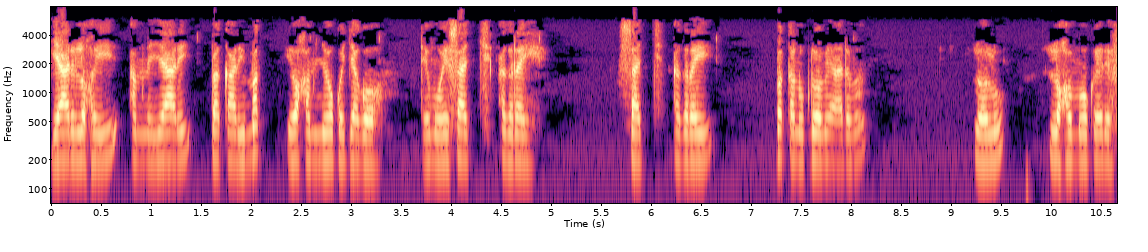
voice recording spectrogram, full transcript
yaari loxo yi am na yaari bakkaar yu mag yoo xam ne ñoo ko jagoo te mooy sàcc ak rey. Sàcc ak rey bakkanu doomi aadama loolu loxo moo koy def.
